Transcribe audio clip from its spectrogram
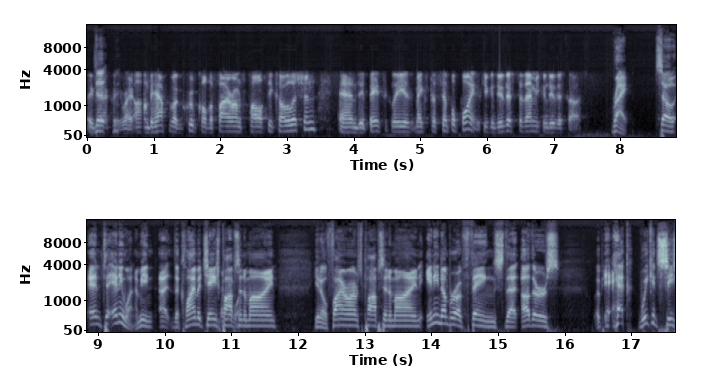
Exactly right. On behalf of a group called the Firearms Policy Coalition, and it basically is, makes the simple point: if you can do this to them, you can do this to us. right. So, and to anyone, I mean, uh, the climate change pops into mind. You know, firearms pops into mind. Any number of things that others. Heck, we could see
